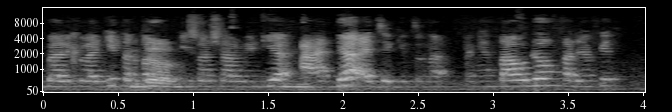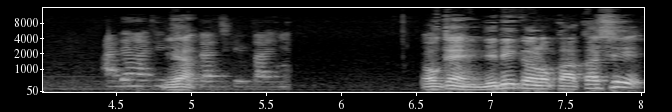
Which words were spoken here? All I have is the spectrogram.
balik lagi tetap Betul. di sosial media ada aja gitu nah pengen tahu dong Kak David ada nggak sih Ya. cerita ceritanya Oke, jadi kalau kakak sih,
